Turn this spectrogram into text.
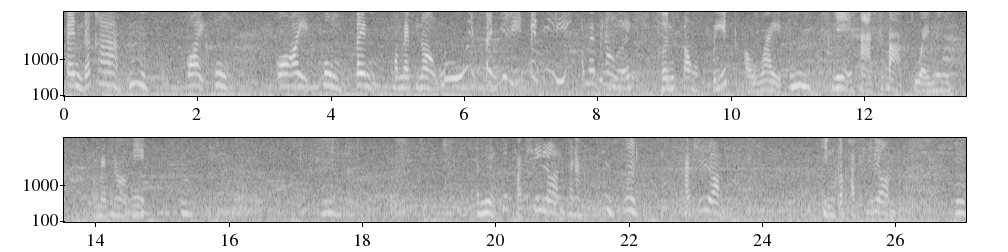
เต้นเด้อค่ะ อืมก้อยกุ้ง ก้อยกุ้งเต้นพ่อแม่พี่น้องอุ้ยเต้นอีหลีเต้นอีหลีพ่อแม่พี่น้องเอ้ยเพิ่นต้องปิดเอาไว้อืมนี่หาสิบาทถ้วยหนึ่งพ่อแม่พี่น้องนี่อืมอืมอันนี้คือผักชีล้อมพะนะอืมอืมผักชีล้อมกินกับผักชีล้อม อืม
